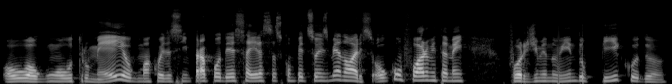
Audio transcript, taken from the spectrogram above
Ou algum outro meio, alguma coisa assim, para poder sair essas competições menores. Ou conforme também for diminuindo o pico do,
